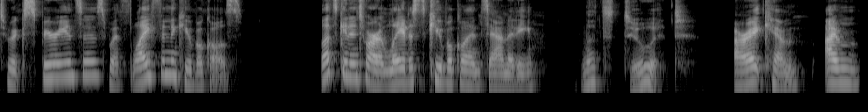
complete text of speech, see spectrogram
to experiences with life in the cubicles. Let's get into our latest cubicle insanity. Let's do it. All right, Kim. I'm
